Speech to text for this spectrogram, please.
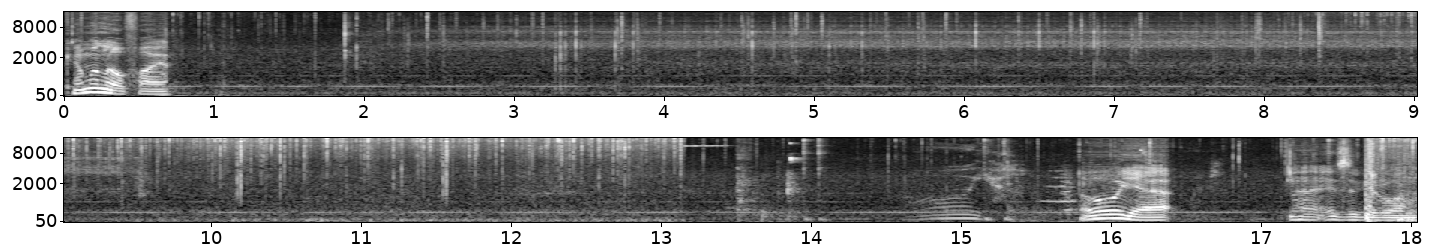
Come on, little fire. Oh yeah, that is a good one.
